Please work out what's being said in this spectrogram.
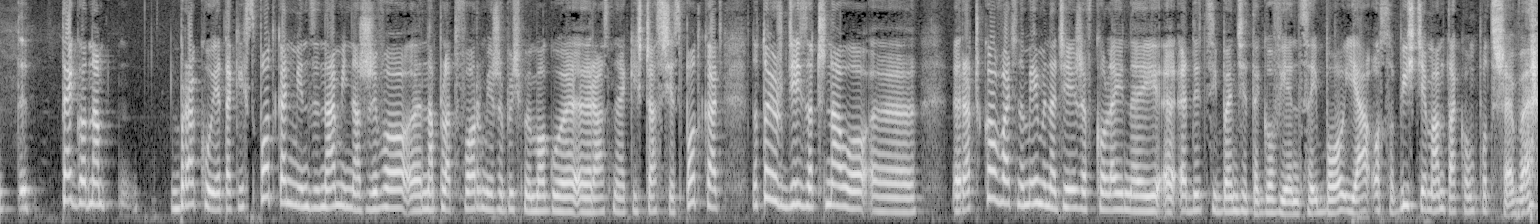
tego nam brakuje takich spotkań między nami na żywo e, na platformie, żebyśmy mogły raz na jakiś czas się spotkać. No to już gdzieś zaczynało e, raczkować. No miejmy nadzieję, że w kolejnej e, edycji będzie tego więcej, bo ja osobiście mam taką potrzebę.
